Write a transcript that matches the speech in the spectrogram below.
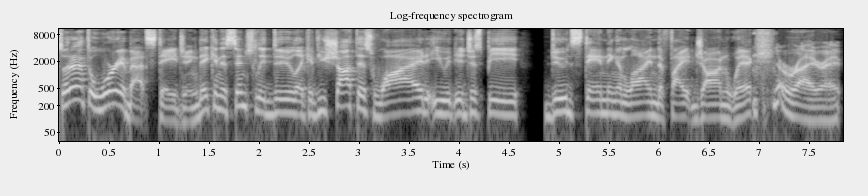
So they don't have to worry about staging. They can essentially do like if you shot this wide, you would just be dudes standing in line to fight John Wick right, right.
